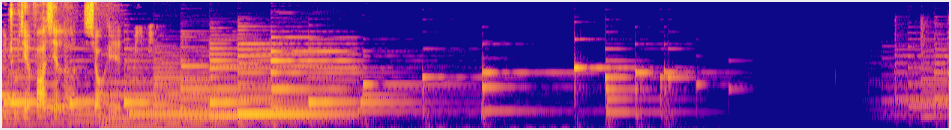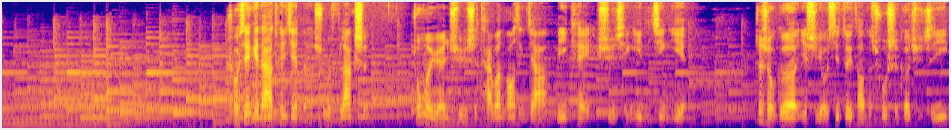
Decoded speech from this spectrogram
也逐渐发现了小黑人的秘密。首先给大家推荐的是《Reflection》，中文原曲是台湾钢琴家 V.K. 许晴义的《敬业》。这首歌也是游戏最早的初始歌曲之一。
